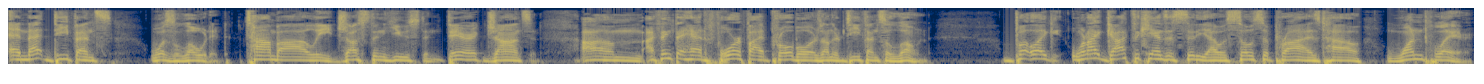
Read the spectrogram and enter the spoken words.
and that defense was loaded. Tamba Hali, Justin Houston, Derrick Johnson. Um, I think they had four or five Pro Bowlers on their defense alone. But like when I got to Kansas City, I was so surprised how one player,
